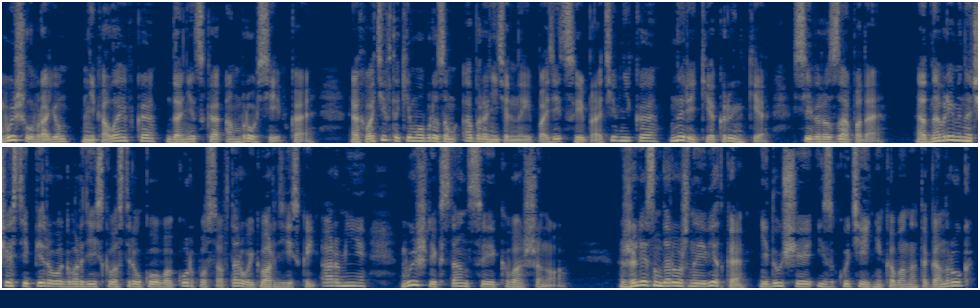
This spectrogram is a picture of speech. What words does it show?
вышел в район Николаевка, Донецка-Амбросиевка, охватив таким образом оборонительные позиции противника на реке Крынке, северо-запада. Одновременно части 1-го гвардейского стрелкового корпуса 2-й гвардейской армии вышли к станции Квашино. Железнодорожная ветка, идущая из Кутейникова на Таганрог,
